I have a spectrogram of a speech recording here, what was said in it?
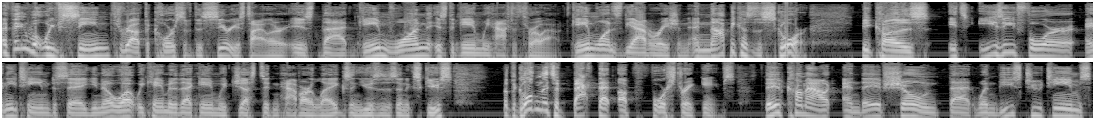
I think what we've seen throughout the course of this series, Tyler, is that game one is the game we have to throw out. Game one is the aberration, and not because of the score, because it's easy for any team to say, you know what, we came into that game, we just didn't have our legs and use it as an excuse. But the Golden Knights have backed that up four straight games. They've come out and they have shown that when these two teams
